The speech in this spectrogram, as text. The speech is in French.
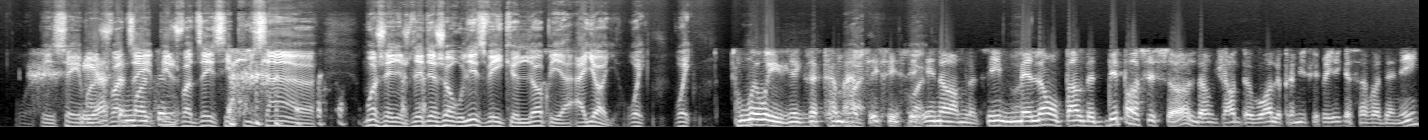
C'est, Et moi, je vais dire, puis je vais dire, c'est puissant. euh, moi, je l'ai déjà roulé, ce véhicule-là, puis euh, aïe aïe. Oui, oui. Oui, oui, exactement. Ouais. C'est, Ouais. énorme. Là. Mais là, on parle de dépasser ça. Donc, j'ai hâte de voir le 1er février que ça va donner.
